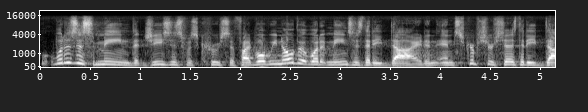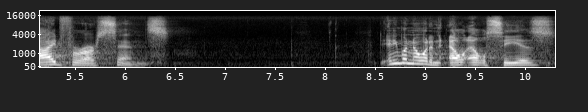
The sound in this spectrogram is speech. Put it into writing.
What does this mean that Jesus was crucified? Well, we know that what it means is that he died, and, and scripture says that he died for our sins. Anyone know what an LLC is?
